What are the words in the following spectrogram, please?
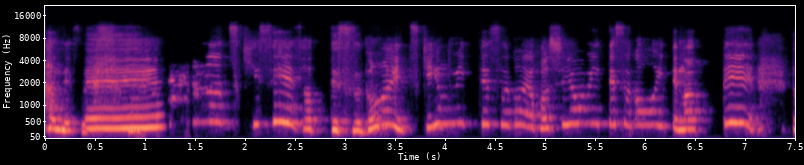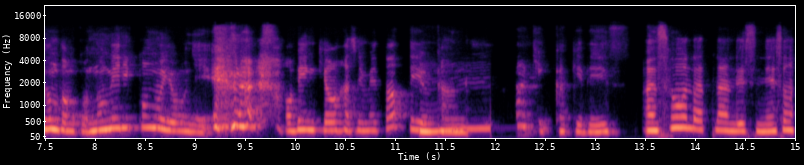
たんです。えー、月星座ってすごい月読みってすごい星読みってすごいってなってどんどんこうのめり込むように お勉強を始めたっていう感じがきっかけです。あそうだったんですね。その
